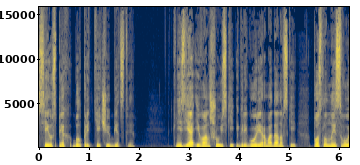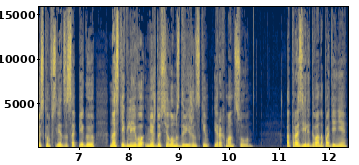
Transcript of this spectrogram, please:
Сей успех был предтечей бедствия. Князья Иван Шуйский и Григорий Рамадановский, посланные с войском вслед за Сапегою, настигли его между селом Сдвиженским и Рахманцовым. Отразили два нападения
